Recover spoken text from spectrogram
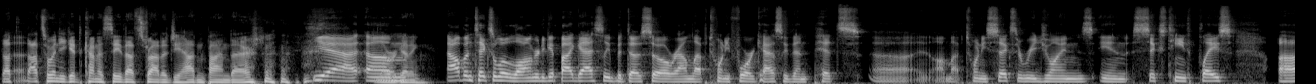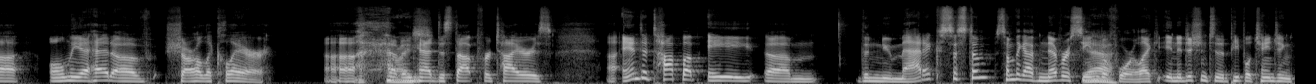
that's that's when you could kind of see that strategy hadn't panned out. Yeah, we're um, getting- Albon takes a little longer to get by Gasly, but does so around lap 24. Gasly then pits uh, on lap 26 and rejoins in 16th place. uh, only ahead of Charles Leclerc, uh, having had to stop for tires uh, and to top up a um, the pneumatic system, something I've never seen Yeah. before. Like in addition to the people changing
